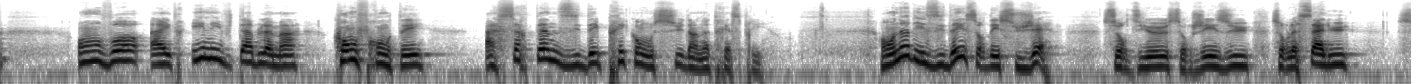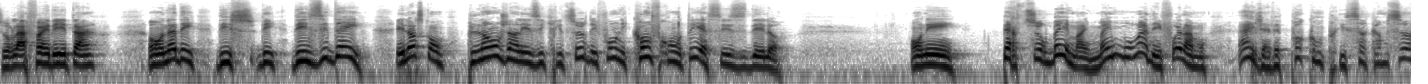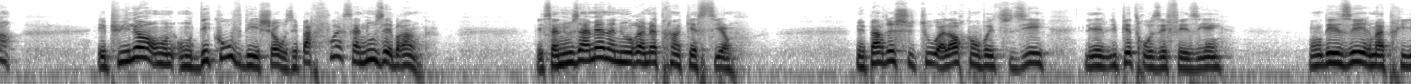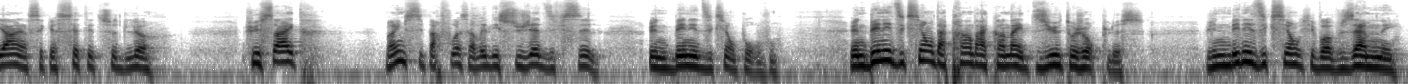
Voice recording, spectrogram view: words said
on va être inévitablement confronté à certaines idées préconçues dans notre esprit. On a des idées sur des sujets, sur Dieu, sur Jésus, sur le salut, sur la fin des temps. On a des, des, idées. Et lorsqu'on plonge dans les Écritures, des fois, on est confronté à ces idées-là. On est perturbé même. Même moi, des fois, dans mon... Hey, j'avais pas compris ça comme ça. Et puis là, on découvre des choses. Et parfois, ça nous ébranle. Et ça nous amène à nous remettre en question. Mais par-dessus tout, alors qu'on va étudier l'épître aux Éphésiens, mon désir, ma prière, c'est que cette étude-là puisse être, même si parfois ça va être des sujets difficiles, une bénédiction pour vous. Une bénédiction d'apprendre à connaître Dieu toujours plus. Une bénédiction qui va vous amener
